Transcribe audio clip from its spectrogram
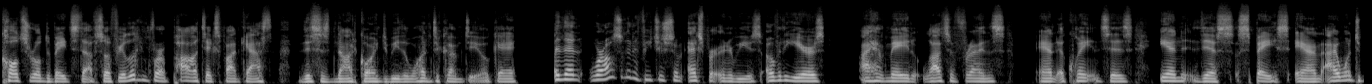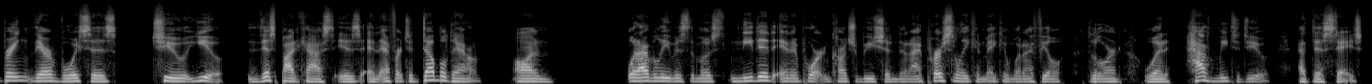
cultural debate stuff. So if you're looking for a politics podcast, this is not going to be the one to come to. Okay. And then we're also going to feature some expert interviews. Over the years, I have made lots of friends and acquaintances in this space, and I want to bring their voices to you. This podcast is an effort to double down on what I believe is the most needed and important contribution that I personally can make and what I feel the Lord would have me to do at this stage.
